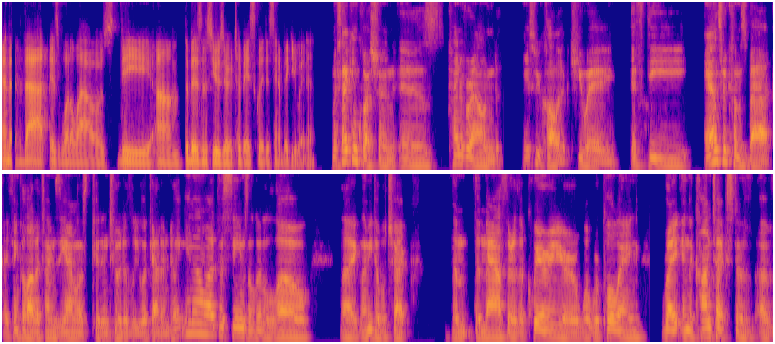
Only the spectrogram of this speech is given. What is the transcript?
and that that is what allows the um, the business user to basically disambiguate it. my second question is kind of around i guess you call it qa if the answer comes back i think a lot of times the analyst could intuitively look at it and be like you know what? This seems a little low. Like let me double check the, the math or the query or what we're pulling right in the context of, of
